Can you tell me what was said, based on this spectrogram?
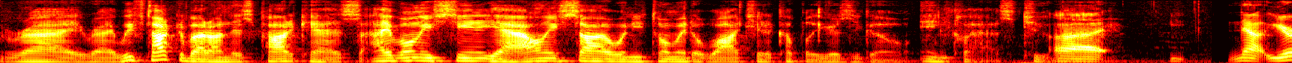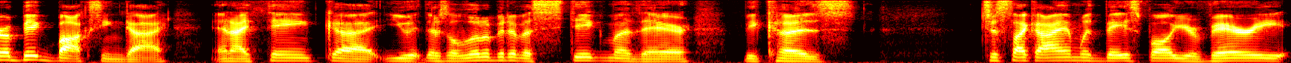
Right, right. We've talked about it on this podcast. I've only seen it. Yeah, I only saw it when you told me to watch it a couple of years ago in class too. Uh, now you're a big boxing guy, and I think uh, you there's a little bit of a stigma there because just like I am with baseball, you're very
